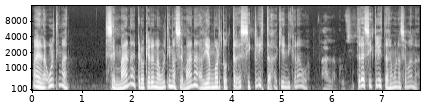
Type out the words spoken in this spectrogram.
en la última semana, creo que era en la última semana, habían muerto tres ciclistas aquí en Nicaragua. Pucha. Tres ciclistas en una semana.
